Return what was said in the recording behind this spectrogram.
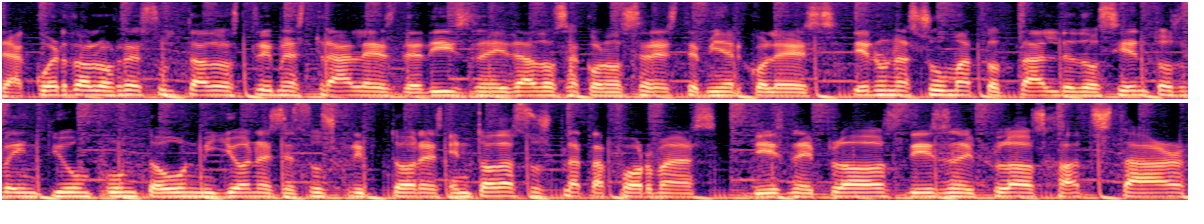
De acuerdo a los resultados trimestrales de Disney dados a conocer este miércoles, tiene una suma total de 221.1 millones de suscriptores en todas sus plataformas, Disney Plus, Disney Plus Hotstar,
